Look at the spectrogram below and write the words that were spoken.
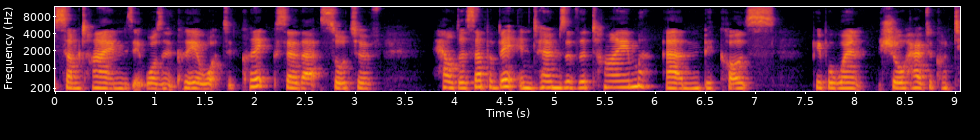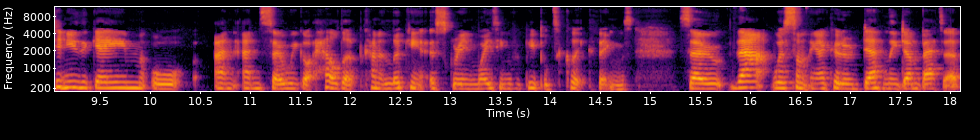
sometimes it wasn't clear what to click, so that sort of held us up a bit in terms of the time um, because people weren't sure how to continue the game or and and so we got held up kind of looking at a screen waiting for people to click things. So that was something I could have definitely done better.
